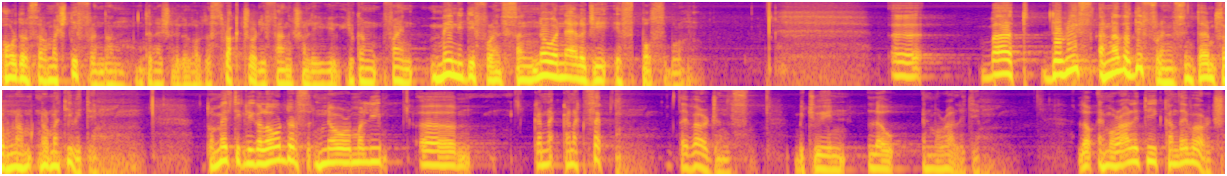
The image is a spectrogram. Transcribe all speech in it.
orders are much different than international legal orders. Structurally, functionally, you, you can find many differences and no analogy is possible. Uh, but there is another difference in terms of norm normativity. Domestic legal orders normally um, can, can accept divergence between law and morality law and morality can diverge,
